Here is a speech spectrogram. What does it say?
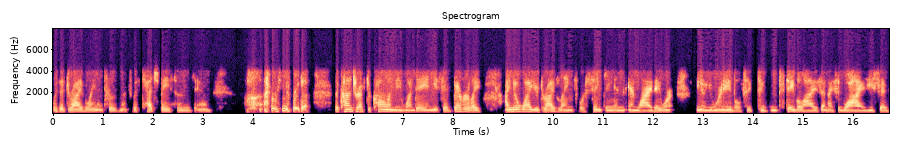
with a drive lane improvements with catch basins. And I remember the the contractor calling me one day, and he said, "Beverly, I know why your drive lanes were sinking and and why they weren't you know, you weren't able to, to stabilize. And I said, why? And he said,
